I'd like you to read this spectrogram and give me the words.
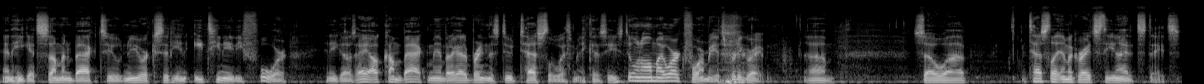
And he gets summoned back to New York City in 1884. And he goes, Hey, I'll come back, man, but I got to bring this dude Tesla with me because he's doing all my work for me. It's pretty great. Um, so uh, Tesla immigrates to the United States.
